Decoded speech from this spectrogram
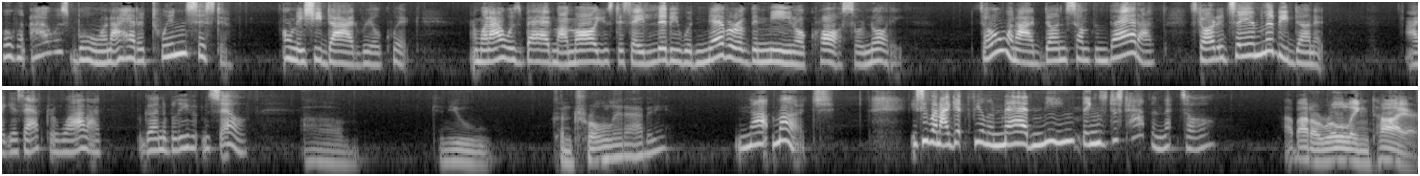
Well, when I was born, I had a twin sister. Only she died real quick. And when I was bad, my ma used to say Libby would never have been mean or cross or naughty. So when I'd done something bad, I started saying Libby done it. I guess after a while, I begun to believe it myself. Um, can you control it, Abby? Not much. You see, when I get feeling mad and mean, things just happen, that's all. How about a rolling tire?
